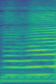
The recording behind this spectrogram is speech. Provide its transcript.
Mm-hmm.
